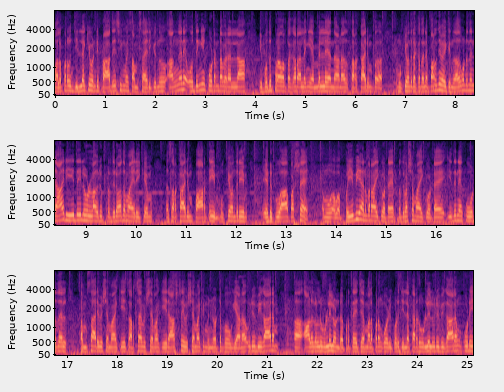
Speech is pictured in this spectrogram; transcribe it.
മലപ്പുറം ജില്ലയ്ക്ക് വേണ്ടി പ്രാദേശികമായി സംസാരിക്കുന്നു. അങ്ങനെ ഒതുങ്ങിക്കൂടേണ്ടവരല്ല ഈ പൊതുപ്രവർത്തകർ അല്ലെങ്കിൽ എം എൽ എ എന്നാണ് സർക്കാരും മുഖ്യമന്ത്രിയൊക്കെ തന്നെ പറഞ്ഞു വയ്ക്കുന്നത് അതുകൊണ്ട് തന്നെ ആ രീതിയിലുള്ള ഒരു പ്രതിരോധമായിരിക്കും സർക്കാരും പാർട്ടിയും മുഖ്യമന്ത്രിയും എടുക്കുക. പക്ഷേ പി വി അൻവർ ആയിക്കോട്ടെ പ്രതിപക്ഷമായിക്കോട്ടെ ഇതിനെ കൂടുതൽ സംസാര വിഷയമാക്കി ചർച്ചാ വിഷയമാക്കി രാഷ്ട്രീയ വിഷയമാക്കി മുന്നോട്ട് പോവുകയാണ്. ഒരു വികാരം ആളുകളുടെ ഉള്ളിലുണ്ട്. പ്രത്യേകിച്ച് മലപ്പുറം കോഴിക്കോട് ജില്ലക്കാരുടെ ഉള്ളിൽ ഒരു വികാരം കൂടി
